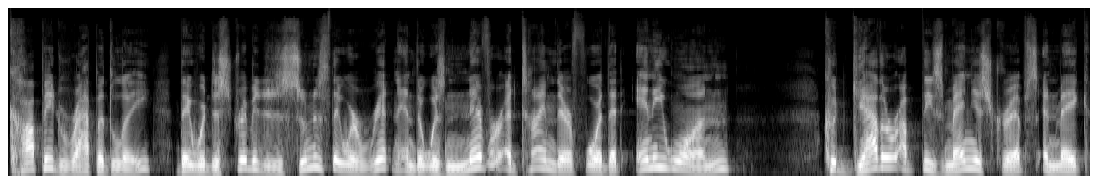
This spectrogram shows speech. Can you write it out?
copied rapidly. They were distributed as soon as they were written, and there was never a time, therefore, that anyone could gather up these manuscripts and make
